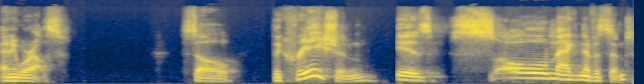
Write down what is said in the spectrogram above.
anywhere else. So the creation is so magnificent,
